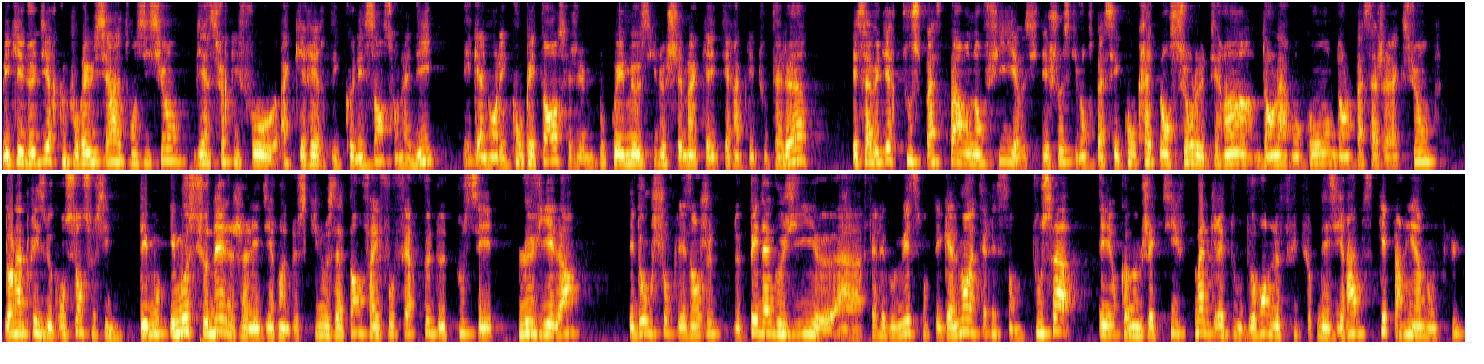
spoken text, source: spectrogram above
mais qui est de dire que pour réussir la transition, bien sûr qu'il faut acquérir des connaissances, on l'a dit, également les compétences. J'ai beaucoup aimé aussi le schéma qui a été rappelé tout à l'heure. Et ça veut dire que tout se passe pas en amphi, il y a aussi des choses qui vont se passer concrètement sur le terrain, dans la rencontre, dans le passage à l'action, dans la prise de conscience aussi émotionnelle, j'allais dire, hein, de ce qui nous attend. Enfin, il faut faire peu de tous ces leviers-là et donc, je trouve que les enjeux de pédagogie euh, à faire évoluer sont également intéressants. Tout ça ayant comme objectif, malgré tout, de rendre le futur désirable, ce qui n'est pas rien non plus,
